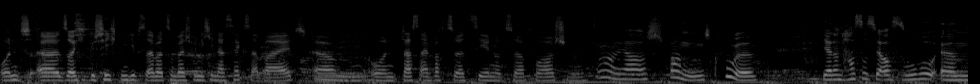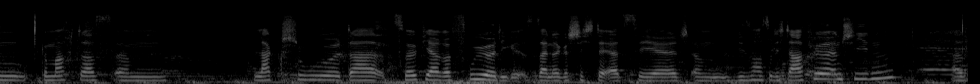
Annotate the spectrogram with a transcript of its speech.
Und äh, solche Geschichten gibt es aber zum Beispiel nicht in der Sexarbeit. Ähm. Und das einfach zu erzählen und zu erforschen. Oh ja, spannend, cool. Ja, dann hast du es ja auch so ähm, gemacht, dass ähm, Lakshu da zwölf Jahre früher die, seine Geschichte erzählt. Ähm, wieso hast du dich dafür entschieden? Also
